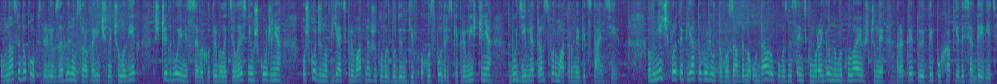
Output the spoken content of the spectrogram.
Внаслідок обстрілів загинув 40-річний чоловік. Ще двоє місцевих отримали тілесні ушкодження. Пошкоджено 5 приватних житлових будинків, господарські приміщення, будівля трансформаторної підстанції. В ніч проти 5 лютого завдано удару по Вознесенському району Миколаївщини ракетою типу Х-59.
